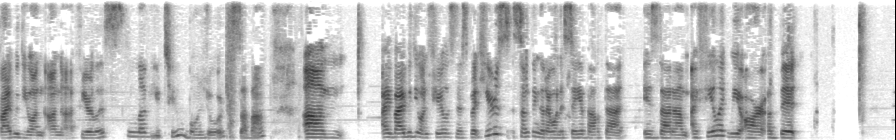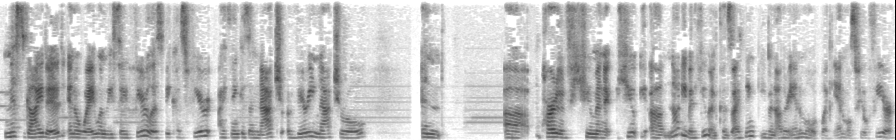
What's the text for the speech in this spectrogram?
vibe with you on on uh, fearless. Love you too. Bonjour, ça va? Um, I vibe with you on fearlessness, but here's something that I want to say about that is that um, I feel like we are a bit misguided in a way when we say fearless because fear I think is a natural, a very natural and uh, part of human, hu- uh, not even human, because I think even other animal, like animals, feel fear.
